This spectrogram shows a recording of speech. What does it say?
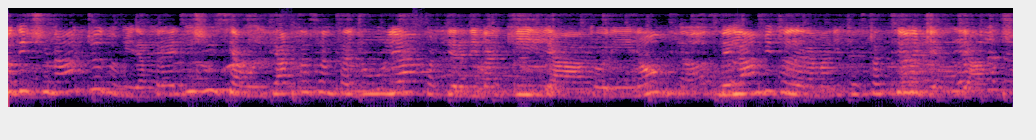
12 maggio 2013 siamo in piazza Santa Giulia, quartiere di Vanchiglia a Torino, nell'ambito della manifestazione Piazziamoci.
